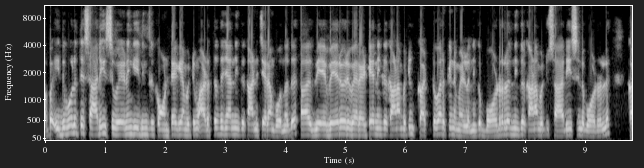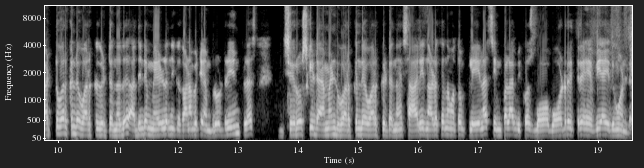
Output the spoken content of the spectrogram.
അപ്പൊ ഇതുപോലത്തെ സാരീസ് വേണമെങ്കിൽ നിങ്ങൾക്ക് കോൺടാക്ട് ചെയ്യാൻ പറ്റും. അടുത്തത് ഞാൻ നിങ്ങൾക്ക് കാണിച്ചു തരാൻ പോകുന്നത് വേറെ ഒരു വെറൈറ്റി നിങ്ങൾക്ക് കാണാൻ പറ്റും. കട്ട് വർക്കിന്റെ മേളിൽ നിങ്ങൾക്ക് ബോർഡറിൽ നിങ്ങൾക്ക് കാണാൻ പറ്റും സാരീസിന്റെ ബോർഡറിൽ കട്ട് വർക്കിന്റെ വർക്ക് കിട്ടുന്നത്. അതിന്റെ മേളിൽ നിങ്ങൾക്ക് കാണാൻ പറ്റും എംബ്രോയിഡറിയും പ്ലസ് ചെറോസ്കി ഡയമണ്ട് വർക്കിന്റെ വർക്ക് കിട്ടുന്നത്. സാരി നടക്കുന്ന മൊത്തം പ്ലെയിൻ സിമ്പിളാ ബിക്കോസ് ബോർഡർ ഇത്ര ഹെവി ആയതുകൊണ്ട്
